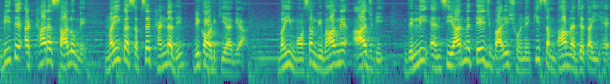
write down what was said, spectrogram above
बीते 18 सालों में मई का सबसे ठंडा दिन रिकॉर्ड किया गया। वहीं मौसम विभाग ने आज भी दिल्ली एनसीआर में तेज बारिश होने की संभावना जताई है।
